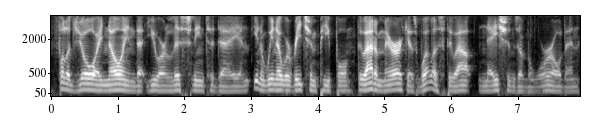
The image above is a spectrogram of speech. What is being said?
full of joy knowing that you are listening today. And, you know, we know we're reaching people throughout America as well as throughout nations of the world. And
